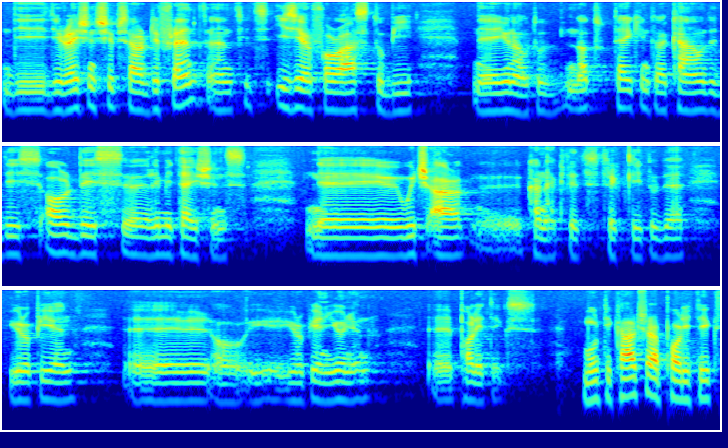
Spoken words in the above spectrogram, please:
the, the, relationships are different, and it's easier for us to be, uh, you know, to not take into account this, all these uh, limitations, uh, which are uh, connected strictly to the European or European Union politics. Multicultural politics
